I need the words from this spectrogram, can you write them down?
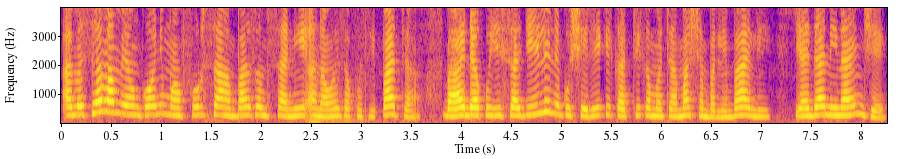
Amesema miongoni mwa fursa ambazo msanii anaweza kuzipata baada ya kujisajili ni kushiriki katika matamasha mbalimbali ya ndani na nje,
